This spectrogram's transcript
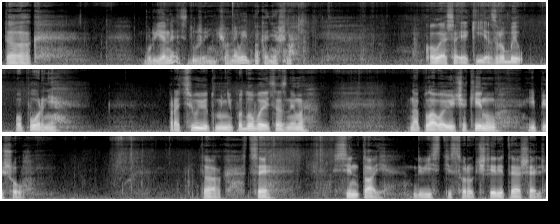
Так. Бур'янець дуже нічого не видно, звісно. Колеса, які я зробив, опорні, працюють, мені подобається з ними. Наплаваючи кинув і пішов. Так, це Сінтай 244 THL.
